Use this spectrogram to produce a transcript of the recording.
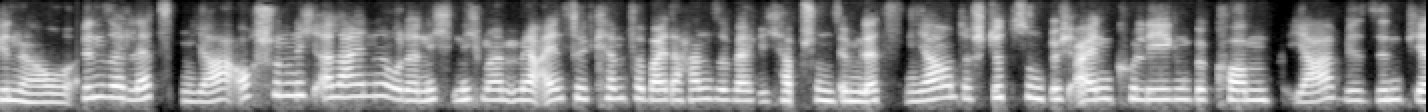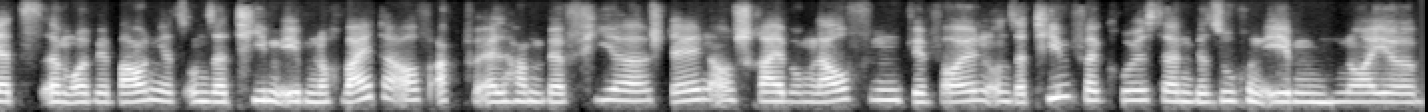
Genau. Bin seit letztem Jahr auch schon nicht alleine oder nicht, nicht mal mehr Einzelkämpfer bei der Hansewerk. Ich habe schon im letzten Jahr Unterstützung durch einen Kollegen bekommen. Ja, wir sind jetzt ähm, oder wir bauen jetzt unser Team eben noch weiter auf. Aktuell haben wir vier Stellenausschreibungen laufen. Wir wollen unser Team vergrößern. Wir suchen eben neue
